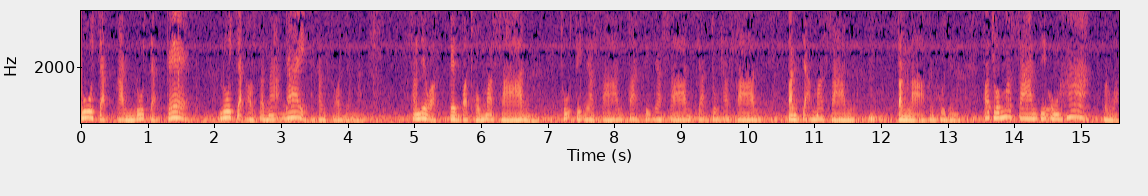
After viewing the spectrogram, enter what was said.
รู้จักกันรู้จักแก้ รู้จักเอาชนะได้ท่านสอนอย่างนั้นท่านเรียกว่าเป็นปฐมสารทุติยสารตติยสารจตุทสารปัญจมาสารตำลาเพิ่นพูดอย่างนั้นปฐมสารปีองค์ห้าเพิ่นว่า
